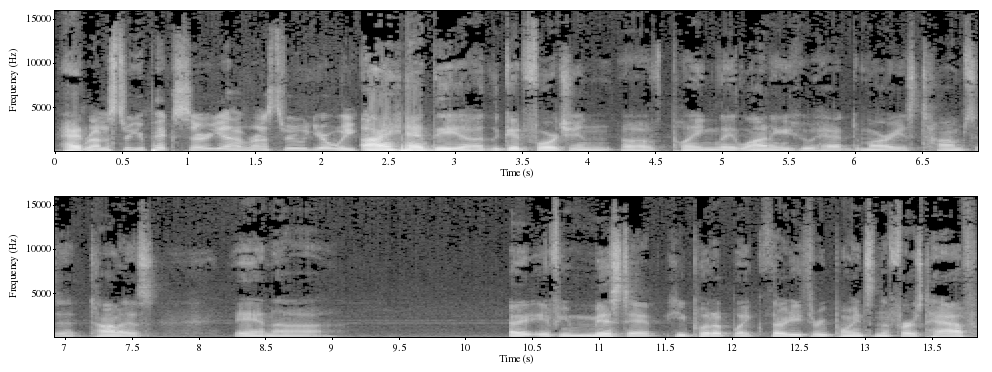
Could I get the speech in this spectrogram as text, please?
had run us through your picks, sir. Yeah, run us through your week. I had the uh, the good fortune of playing Leilani, who had Demaryius Thompson Thomas, and uh, if you missed it, he put up like 33 points in the first half.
